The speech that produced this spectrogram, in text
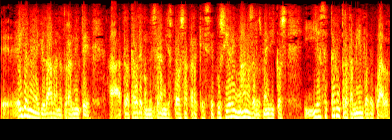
Eh, ella me ayudaba, naturalmente, a tratar de convencer a mi esposa para que se pusiera en manos de los médicos y aceptar un tratamiento adecuado.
